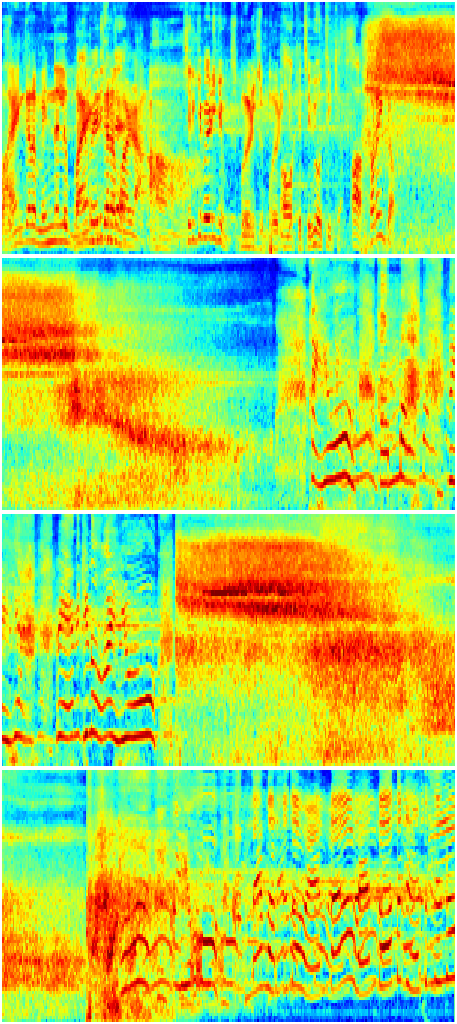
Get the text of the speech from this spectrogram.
ഭയങ്കര മിന്നൽ ഭയങ്കര മഴ. ആ. ശരിക്കും പേടിക്കും? പേടിക്കും പേടിക്കും. ഓക്കെ ചെവി ഒത്തിക്കാം. ആ തുടങ്ങിക്കോ. അയ്യോ അമ്മ വയ്യ വേദനിക്കണോ? അയ്യോ. അയ്യോ അമ്മേ പറഞ്ഞതാ വേണ്ട വേണ്ടെന്ന് കേട്ടില്ലല്ലോ.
